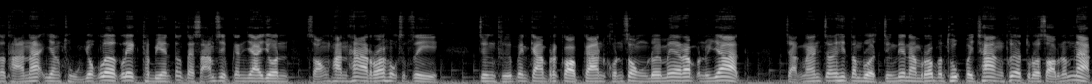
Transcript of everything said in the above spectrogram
สถานะยังถูกยกเลิกเลขทะเบียนตั้งแต่ 30 กันยายน 2564 จึงถือเป็นการประกอบการขนส่งโดยไม่รับอนุญาต จากนั้นเจ้าหน้าที่ตำรวจจึงได้นำรถบรรทุกไปชั่งเพื่อตรวจสอบน้ำหนัก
